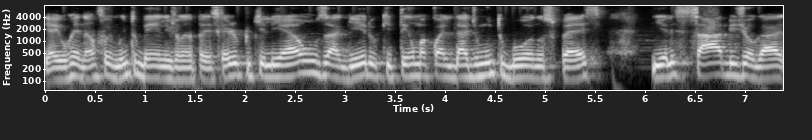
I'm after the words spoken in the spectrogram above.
E aí o Renan foi muito bem ali jogando pela esquerda, porque ele é um zagueiro que tem uma qualidade muito boa nos pés e ele sabe jogar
